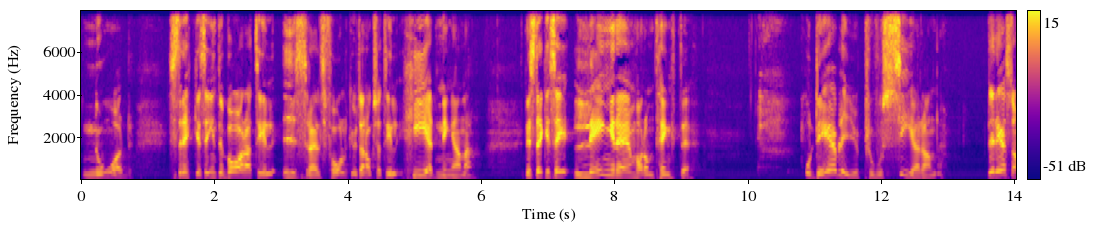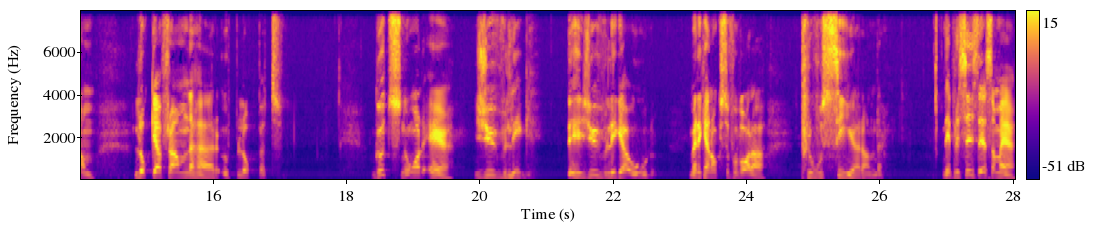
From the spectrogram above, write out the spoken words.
nåd sträcker sig inte bara till Israels folk utan också till hedningarna. Det sträcker sig längre än vad de tänkte. Och det blir ju provocerande. Det är det som lockar fram det här upploppet. Guds nåd är ljuvlig. Det är ljuvliga ord, men det kan också få vara provocerande. Det är precis det som är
